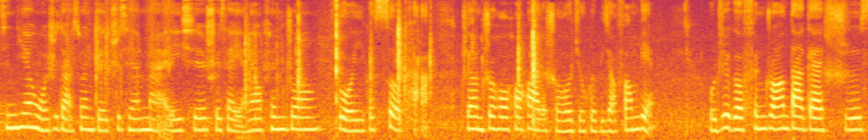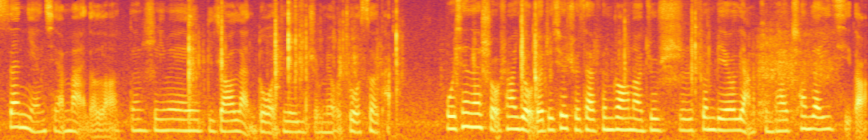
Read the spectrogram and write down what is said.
今天我是打算给之前买的一些水彩颜料分装做一个色卡，这样之后画画的时候就会比较方便。我这个分装大概是三年前买的了，但是因为比较懒惰，就一直没有做色卡。我现在手上有的这些水彩分装呢，就是分别有两个品牌掺在一起的，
